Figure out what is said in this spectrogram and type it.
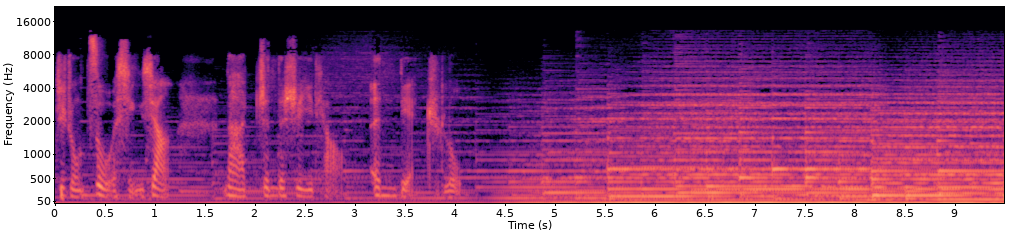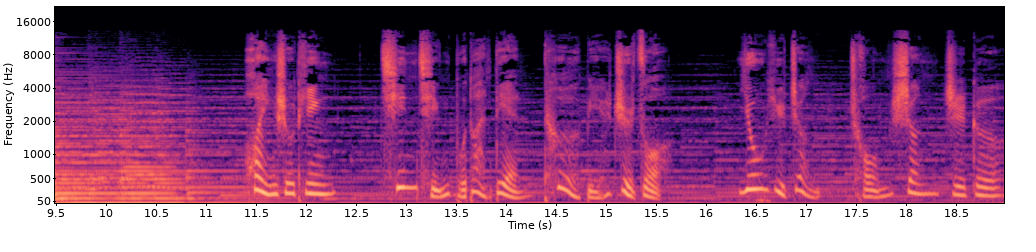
这种自我形象，那真的是一条恩典之路。欢迎收听《亲情不断电》特别制作，《忧郁症重生之歌》。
